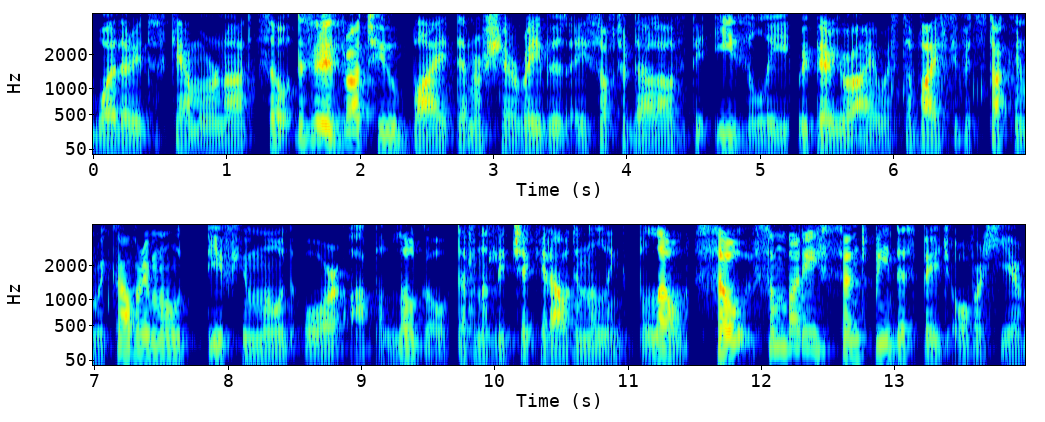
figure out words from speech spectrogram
whether it's a scam or not. So this video is brought to you by Tenorshare ReiBoot, a software that allows you to easily repair your iOS device if it's stuck in recovery mode, DFU mode, or Apple logo. Definitely check it out in the link below. So somebody sent me this page over here,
